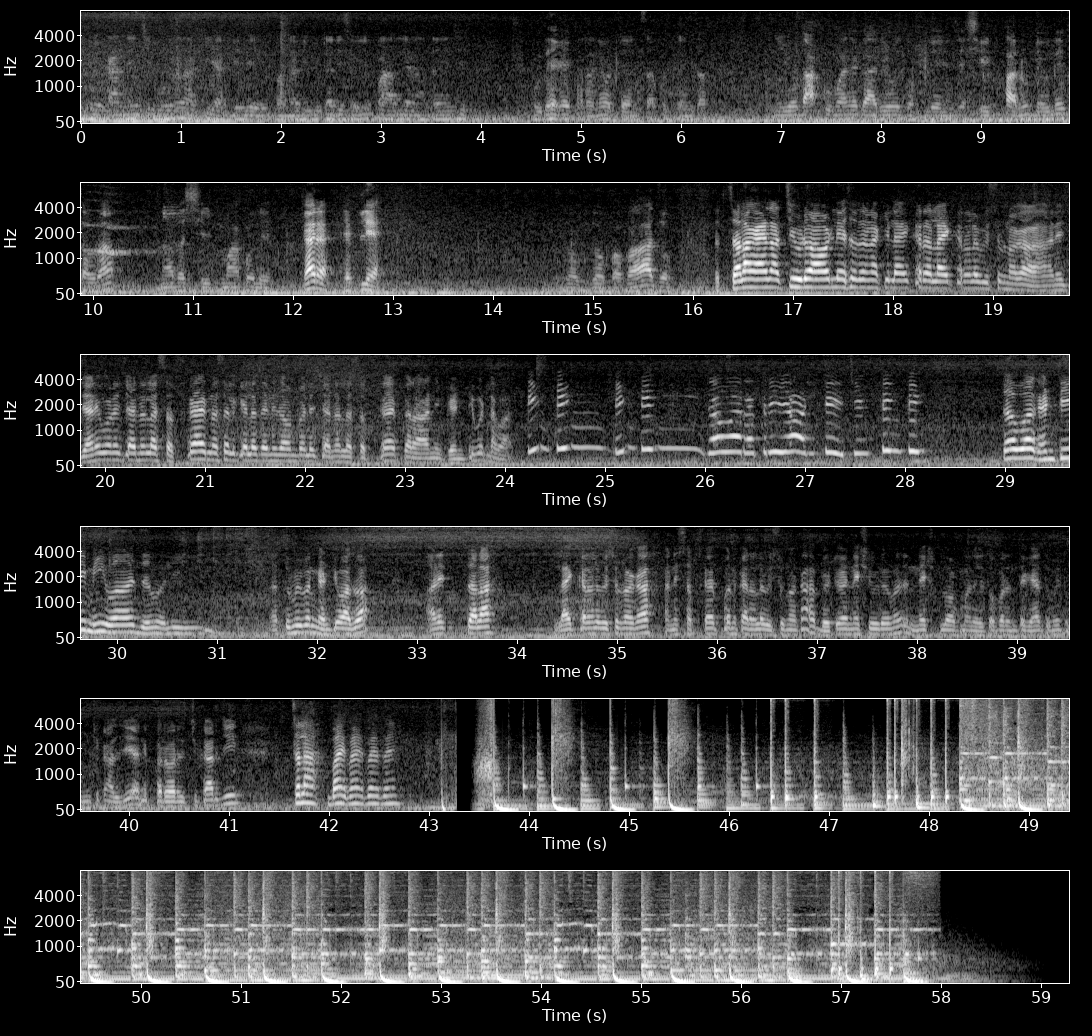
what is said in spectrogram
इकडे कांद्यांची बोरं आखी आखलेली आहे. बटाटी बिटाटी सगळी पारले ना. आता यांची उद्या काय खरं नाही वाटतं यांचा पण त्यांचा. आणि यो डाकू माझ्या गाडीवर झोपले. यांचे शीट फाडून ठेवले चौरा ना शीट मागवले. काय रे? हेपले झोप झोप बाबा झोप. तर चला काय आजची व्हिडिओ आवडली असेल तर नक्की लाईक करा. लाईक करायला विसरू नका. आणि ज्याने कोणी चॅनलला सबस्क्राईब नसेल केलं त्यांनी जाऊन पहिले चॅनलला सबस्क्राईब करा. आणि घंटी पण दाबा. टिंग टिंग जवा रात्री आंटीची टिंग टिंग. तवा घंटी मी वाजवली. तुम्ही पण घंटी वाजवा. आणि चला लाईक करायला विसरू नका आणि सबस्क्राईब पण करायला विसरू नका. भेटूया नेक्स्ट व्हिडिओमध्ये नेक्स्ट ब्लॉगमध्ये तोपर्यंत घ्या तुम्ही तुमची काळजी आणि परिवाराची काळजी. चला बाय बाय बाय बाय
